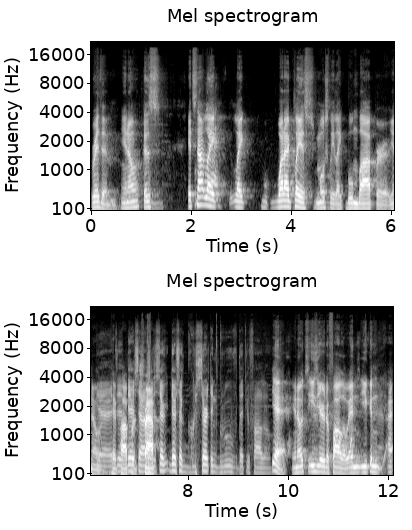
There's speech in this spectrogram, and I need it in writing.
rhythm you know? Because mm. it's not like like what i play is mostly like boom bap or you know yeah, hip hop or a, trap There's a, there's a certain groove that you follow. yeah you know it's easier to follow and you can I,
